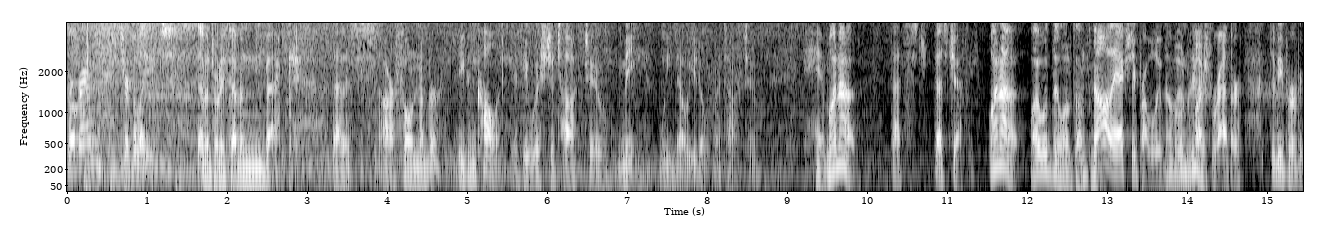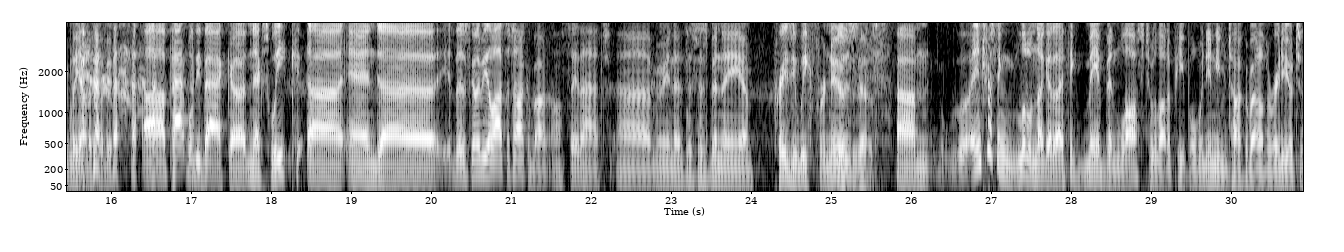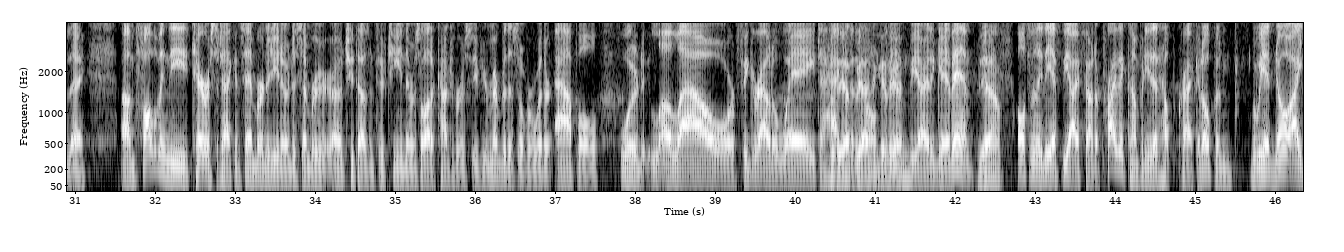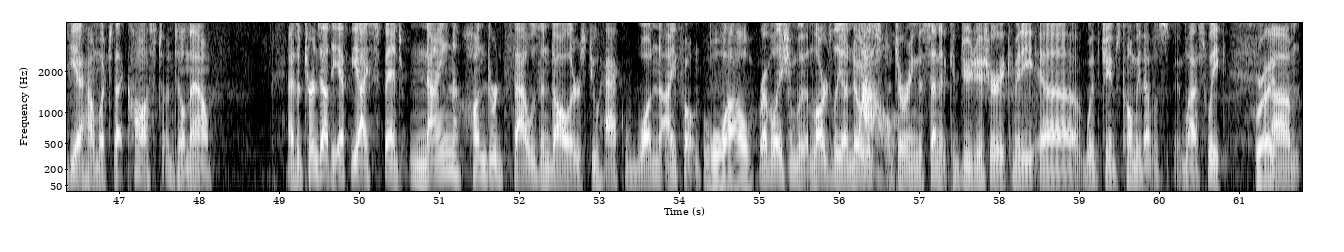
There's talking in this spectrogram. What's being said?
Welcome to the program, Triple Eight Seven Twenty Seven Beck. That is our phone number. You can call it if you wish to talk to me. We know you don't want to talk to him. Why not? That's that's Jeffy. Why not? Why wouldn't they want to talk to me? No, they actually probably would I'm much rather, to be perfectly honest with you. Uh, Pat will be back uh, next week, uh, and uh, there's going to be a lot to talk about. I'll say that. Uh, I mean, this has been a um, crazy week for news. Yes, it has. Um, an interesting little nugget that I think may have been lost to a lot of people. We didn't even talk about on the radio today. Um, following the terrorist attack in San Bernardino, December uh, 2015, there was a lot of controversy. If you remember this, over whether Apple would allow or figure out a way to hack the into the phone for the in? FBI to get in. Yeah. Ultimately, the FBI found a private company that helped crack it open, but we had no idea how much that cost until now. As it turns out, the FBI spent $900,000 to hack one iPhone. Wow. Revelation went largely unnoticed Wow. during the Senate Judiciary Committee uh, with James Comey. That was last week. Right. Um,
